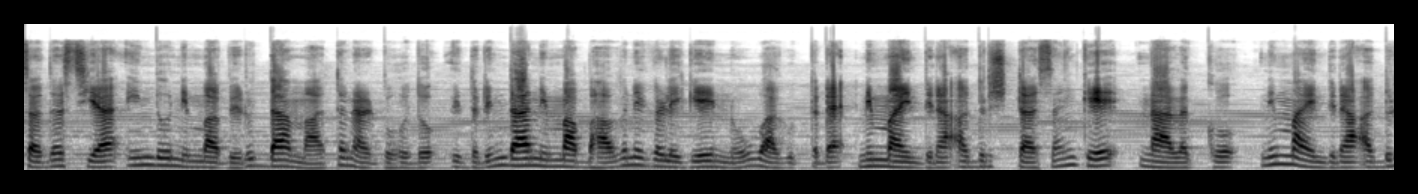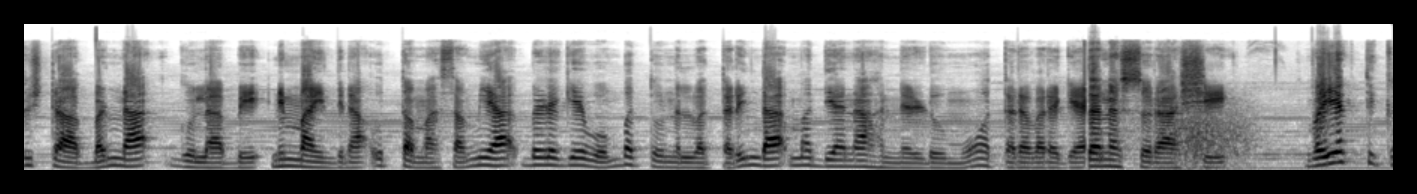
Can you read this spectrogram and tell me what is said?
ಸದಸ್ಯ ಇಂದು ನಿಮ್ಮ ವಿರುದ್ಧ ಮಾತನಾಡಬಹುದು. ಇದರಿಂದ ನಿಮ್ಮ ಭಾವನೆಗಳಿಗೆ ನೋವಾಗುತ್ತದೆ. ನಿಮ್ಮ ಇಂದಿನ ಅದೃಷ್ಟ ಸಂಖ್ಯೆ ನಾಲ್ಕು. ನಿಮ್ಮ ಇಂದಿನ ಅದೃಷ್ಟ ಬಣ್ಣ ಗುಲಾಬಿ. ನಿಮ್ಮ ಇಂದಿನ ಉತ್ತಮ ಸಮಯ ಬೆಳಗ್ಗೆ ಒಂಬತ್ತು ನಲವತ್ತರಿಂದ ಮಧ್ಯಾಹ್ನ ಹನ್ನೆರಡು ಮೂವತ್ತರವರೆಗೆ. ಧನಸ್ಸು ರಾಶಿ. ವೈಯಕ್ತಿಕ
